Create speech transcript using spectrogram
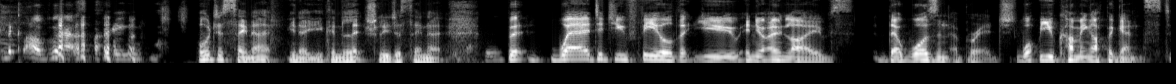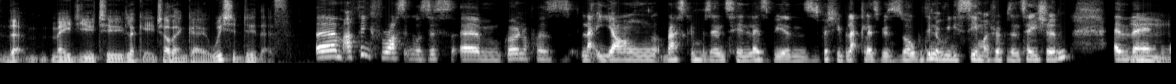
in the club. That's the. Or just say no. You know, you can literally just say no. But where did you feel that you, in your own lives, there wasn't a bridge? What were you coming up against that made you to look at each other and go, we should do this? Um, I think for us it was just um growing up as like young masculine presenting lesbians, especially black lesbians as well. We didn't really see much representation, and then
